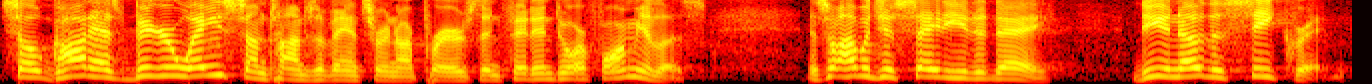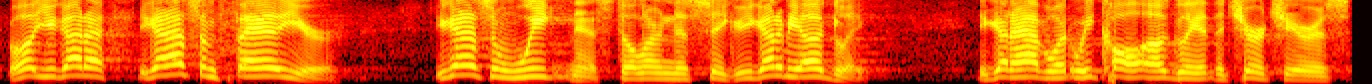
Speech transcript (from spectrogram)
So God has bigger ways sometimes of answering our prayers than fit into our formulas. And so I would just say to you today, do you know the secret? Well, you gotta, you gotta have some failure. You got to have some weakness to learn this secret. You got to be ugly. You got to have what we call ugly at the church here is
